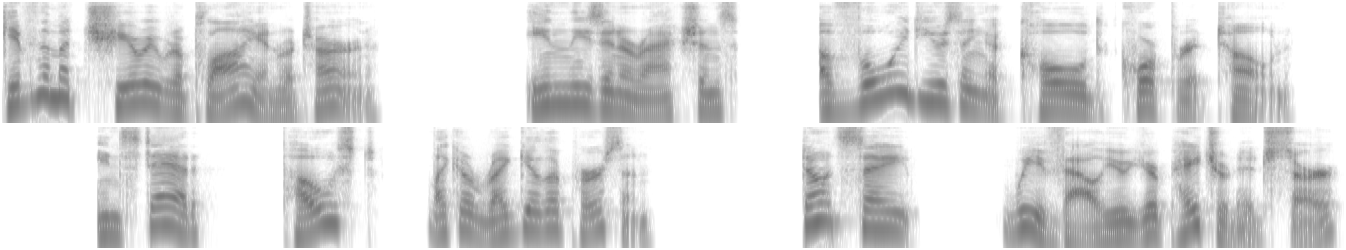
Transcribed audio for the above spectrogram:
give them a cheery reply in return in these interactions, avoid using a cold corporate tone. Instead, post like a regular person. Don't say, We value your patronage, sir.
